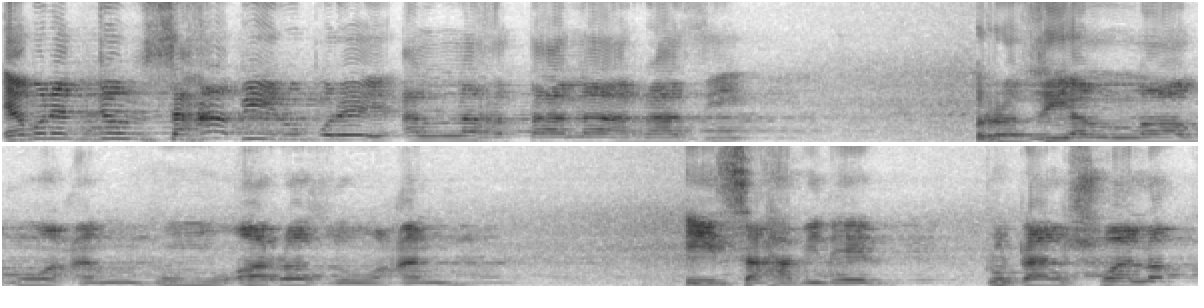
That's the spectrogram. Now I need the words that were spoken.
এমন একজন সাহাবীর উপরে আল্লাহ তাআলা রাজি। রাজিয়াল্লাহু আনহুম ওয়া রাজু আন এই সাহাবীদের টোটাল সোয়া লক্ষ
